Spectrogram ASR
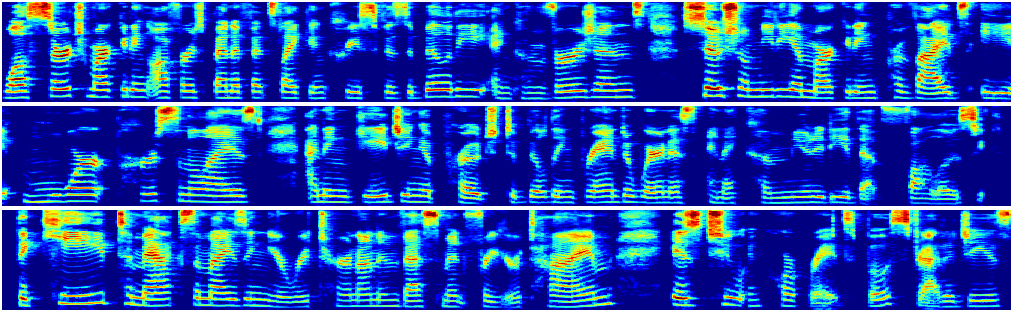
While search marketing offers benefits like increased visibility and conversions, social media marketing provides a more personalized and engaging approach to building brand awareness and a community that follows you. The key to maximizing your return on investment for your time is to incorporate both strategies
